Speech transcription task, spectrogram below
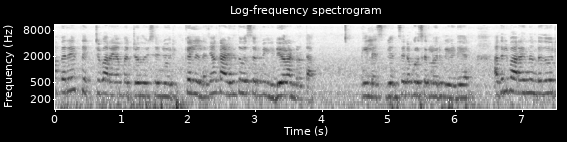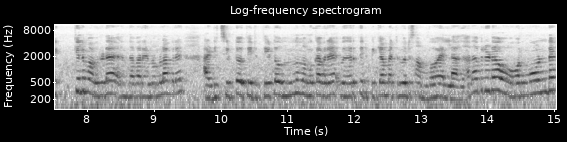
അവരെ തെറ്റ് പറയാൻ പറ്റുമെന്ന് വെച്ച് കഴിഞ്ഞാൽ ഒരിക്കലില്ല ഞാൻ കഴിഞ്ഞ ദിവസം ഒരു വീഡിയോ കണ്ടുട്ടാ. ഈ ലെസ്ബിയൻസിനെ കുറിച്ചുള്ള ഒരു വീഡിയോ അതിൽ പറയുന്നുണ്ട്. ഇത് ഒരിക്കലും അവരുടെ എന്താ പറയുക നമ്മൾ അവരെ അടിച്ചിട്ടോ തിരുത്തിയിട്ടോ ഒന്നും നമുക്ക് അവരെ വേർതിരിപ്പിക്കാൻ പറ്റുന്ന ഒരു സംഭവമല്ല അത്. അവരുടെ ഹോർമോണിന്റെ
